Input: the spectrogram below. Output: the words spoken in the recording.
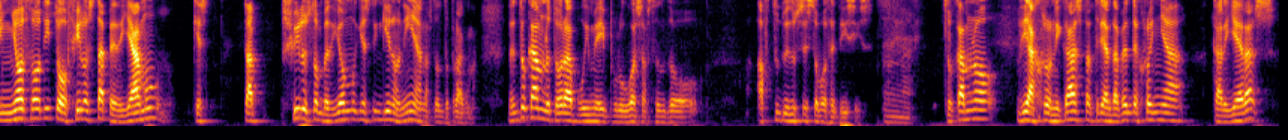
νιώθω ότι το οφείλω στα παιδιά μου και στα φίλους των παιδιών μου και στην κοινωνία αυτό το πράγμα. Δεν το κάνω τώρα που είμαι υπουργός το, αυτού του είδους της τοποθετήσεις. ναι. Το κάνω διαχρονικά στα 35 χρόνια καριέρας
